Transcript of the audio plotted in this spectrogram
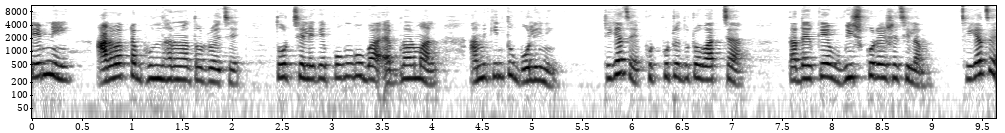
তেমনি আরও একটা ভুল ধারণা তোর রয়েছে। তোর ছেলেকে পঙ্গু বা অ্যাবনর্মাল আমি কিন্তু বলিনি, ঠিক আছে? ফুটফুটে দুটো বাচ্চা, তাদেরকে উইশ করে এসেছিলাম, ঠিক আছে?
